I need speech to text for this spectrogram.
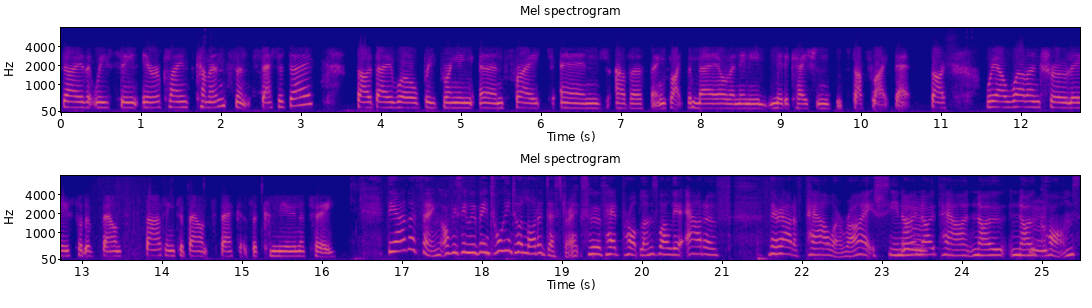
day that we've seen aeroplanes come in since Saturday. So they will be bringing in freight and other things like the mail and any medications and stuff like that. So we are well and truly sort of bounce, starting to bounce back as a community. The other thing, obviously, we've been talking to a lot of districts who have had problems while they're out of they're out of power, right? You know, mm. no power, no no mm. comms.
